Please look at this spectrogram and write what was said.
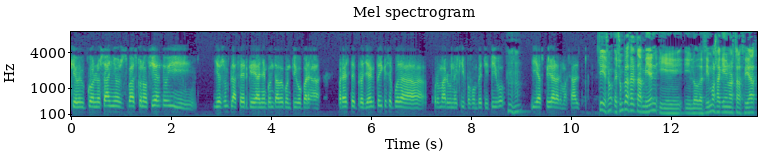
que con los años vas conociendo y, y es un placer que hayan contado contigo para, para este proyecto y que se pueda formar un equipo competitivo y aspirar a lo más alto. Sí, es un, es un placer también y, lo decimos aquí en nuestra ciudad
